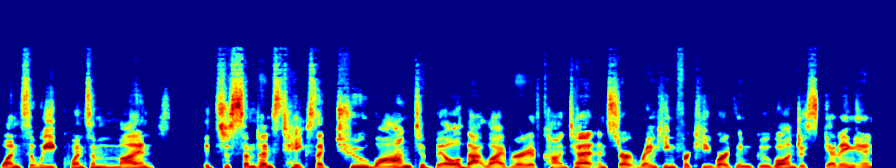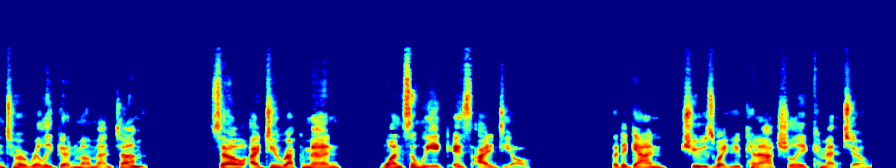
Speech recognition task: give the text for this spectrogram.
once a week, once a month, it just sometimes takes like too long to build that library of content and start ranking for keywords in Google and just getting into a really good momentum. So I do recommend once a week is ideal. But again, choose what you can actually commit to.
